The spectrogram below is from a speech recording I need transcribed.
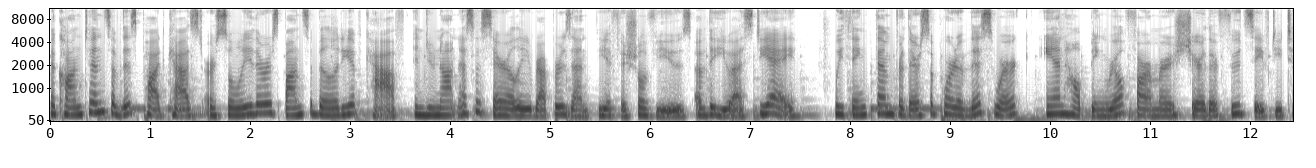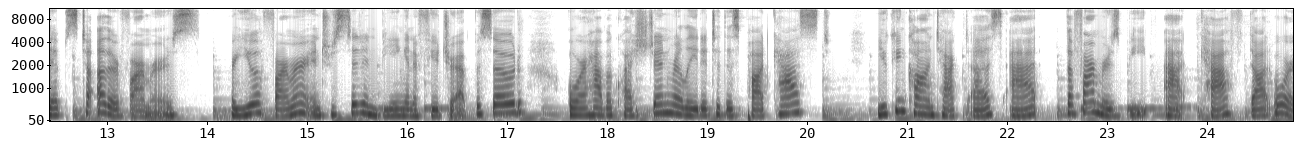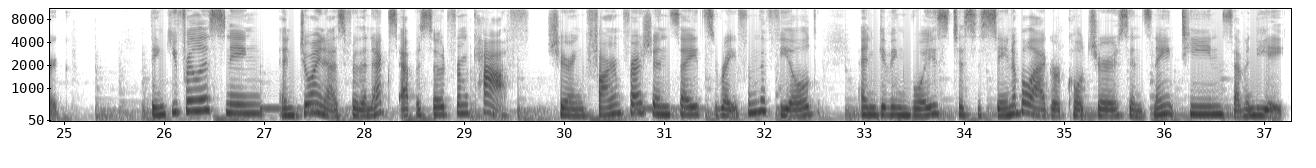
The contents of this podcast are solely the responsibility of CAFF and do not necessarily represent the official views of the USDA. We thank them for their support of this work and helping real farmers share their food safety tips to other farmers. Are you a farmer interested in being in a future episode or have a question related to this podcast? You can contact us at the Farmers Beat at caff.org. Thank you for listening and join us for the next episode from CAFF, sharing farm fresh insights right from the field and giving voice to sustainable agriculture since 1978.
